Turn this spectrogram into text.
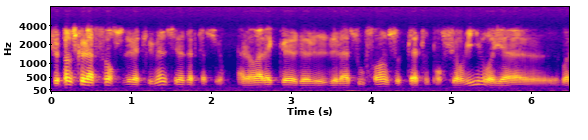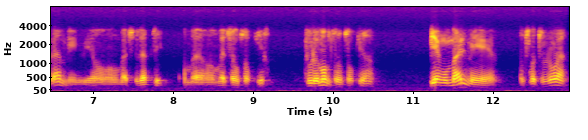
je pense que la force de l'être humain, c'est l'adaptation. Alors avec de, la souffrance peut-être pour survivre, il y a, voilà, mais, on va s'adapter, on va, on va s'en sortir. Tout le monde s'en sortira bien ou mal, mais on sera toujours là.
